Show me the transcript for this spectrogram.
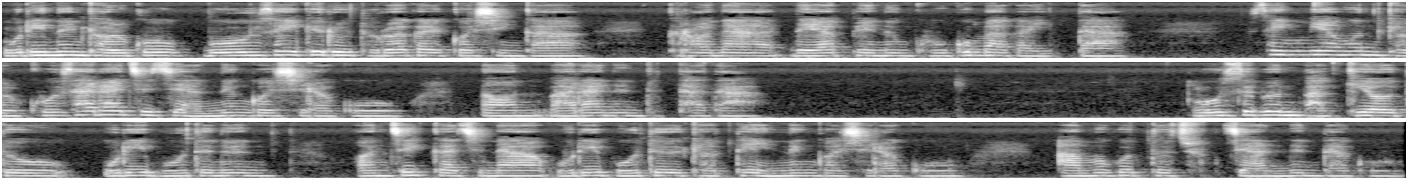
우리는 결국 무은 세계로 돌아갈 것인가? 그러나 내 앞에는 고구마가 있다. 생명은 결코 사라지지 않는 것이라고 넌 말하는 듯하다. 모습은 바뀌어도 우리 모두는 언제까지나 우리 모두 곁에 있는 것이라고 아무것도 죽지 않는다고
